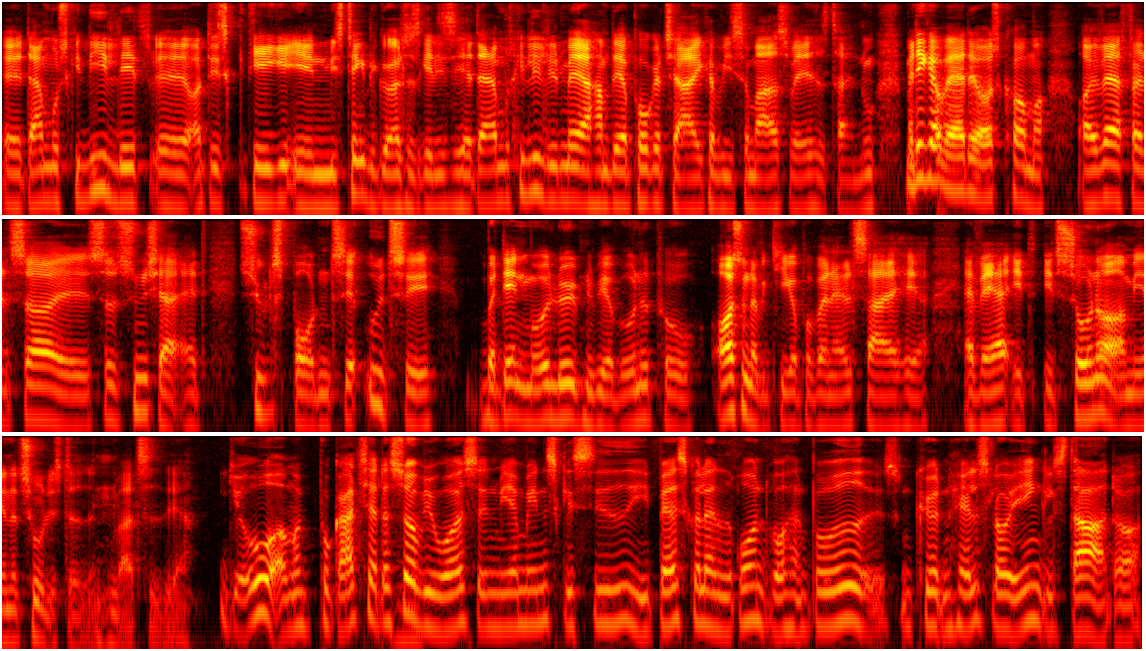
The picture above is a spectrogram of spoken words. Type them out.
Øh, der er måske lige lidt, øh, og det, det er ikke en mistænkeliggørelse, skal jeg lige sige her, der er måske lige lidt mere, at ham der Pogacar ikke har vist så meget svaghedstegn nu. Men det kan jo være, at det også kommer, og i hvert fald så, øh, så synes jeg, at cykelsporten ser ud til, med den måde løbende bliver vundet på, også når vi kigger på Bernals sejr her, at være et, et sundere og mere naturligt sted, end den var tidligere. Jo, og med Pogacar, der så vi jo også en mere menneskelig side i Baskerlandet rundt, hvor han både øh, sådan, kørte en halsløg i enkeltstart, og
